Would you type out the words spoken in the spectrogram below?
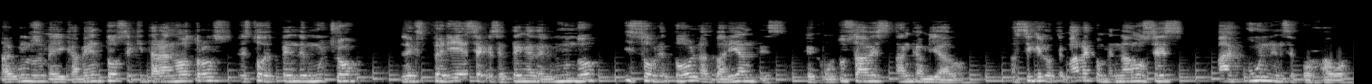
algunos medicamentos, se quitarán otros. Esto depende mucho la experiencia que se tenga en el mundo y sobre todo las variantes, que como tú sabes han cambiado. Así que lo que más recomendamos es vacúnense, por favor,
